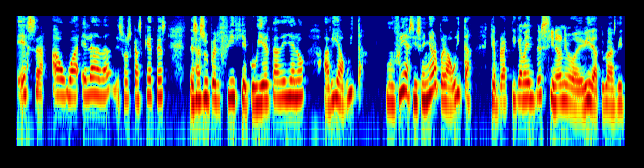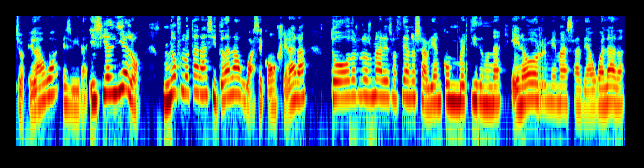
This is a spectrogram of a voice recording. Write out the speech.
esa agua helada, de esos casquetes, de esa superficie cubierta de hielo, había agüita. Muy fría, sí señor, pero agüita, que prácticamente es sinónimo de vida, tú lo has dicho, el agua es vida. Y si el hielo no flotara, si toda el agua se congelara, todos los mares, océanos se habrían convertido en una enorme masa de agua helada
